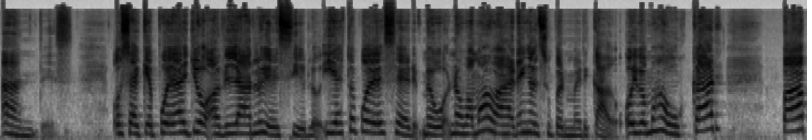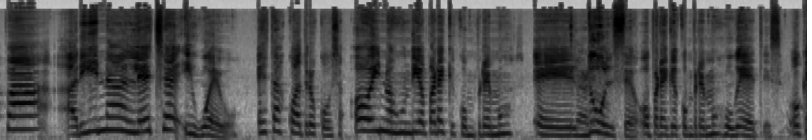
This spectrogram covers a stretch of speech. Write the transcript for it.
antes. O sea, que pueda yo hablarlo y decirlo. Y esto puede ser, nos vamos a bajar en el supermercado. Hoy vamos a buscar papa, harina, leche y huevo. Estas cuatro cosas. Hoy no es un día para que compremos eh, dulce o para que compremos juguetes, ¿ok?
